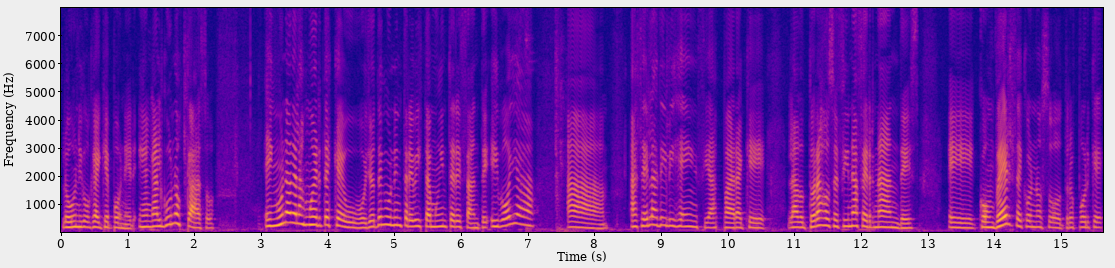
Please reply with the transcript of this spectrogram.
lo único que hay que poner. En algunos casos, en una de las muertes que hubo, yo tengo una entrevista muy interesante y voy a, a hacer las diligencias para que la doctora Josefina Fernández eh, converse con nosotros, porque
